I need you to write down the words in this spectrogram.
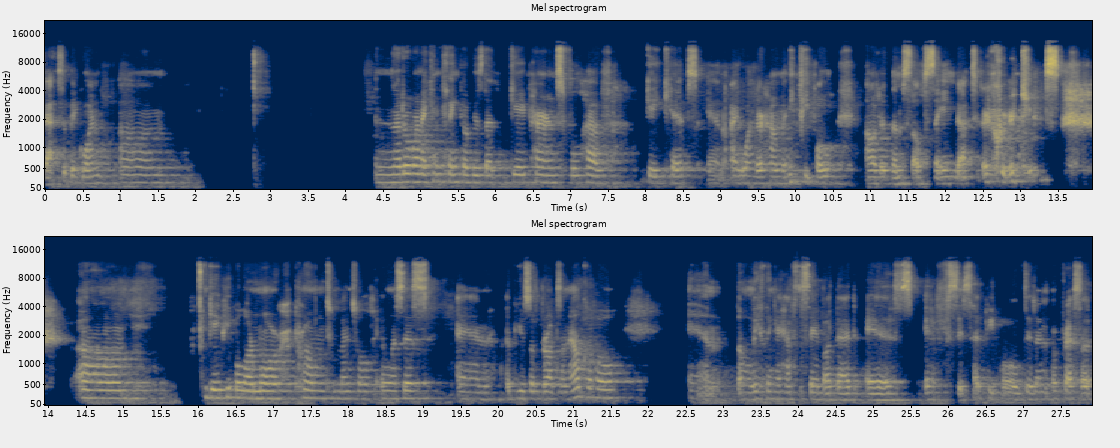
that's a big one. Um, another one I can think of is that gay parents will have gay kids, and I wonder how many people outed themselves saying that to their queer kids. Um, gay people are more prone to mental illnesses and abuse of drugs and alcohol, and the only thing I have to say about that is if cishet people didn't oppress us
